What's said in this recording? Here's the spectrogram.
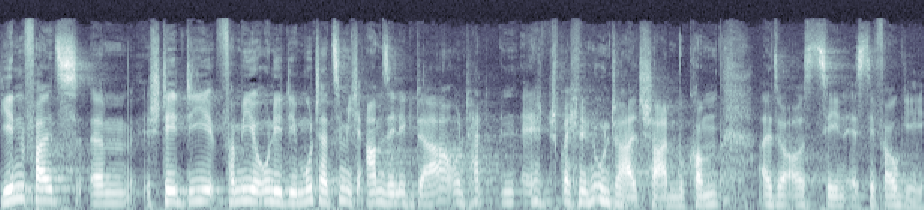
Jedenfalls ähm, steht die Familie ohne die Mutter ziemlich armselig da und hat einen entsprechenden Unterhaltsschaden bekommen, also aus 10 StVG.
